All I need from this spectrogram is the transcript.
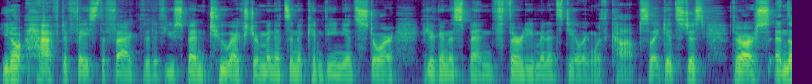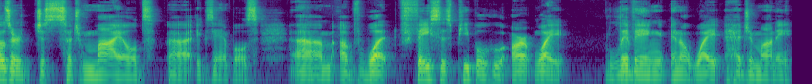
You don't have to face the fact that if you spend two extra minutes in a convenience store, you're going to spend 30 minutes dealing with cops. Like, it's just, there are, and those are just such mild uh, examples um, of what faces people who aren't white living in a white hegemony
